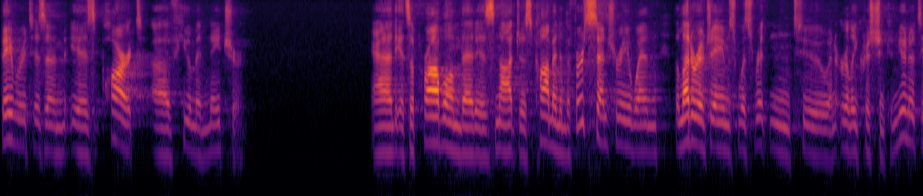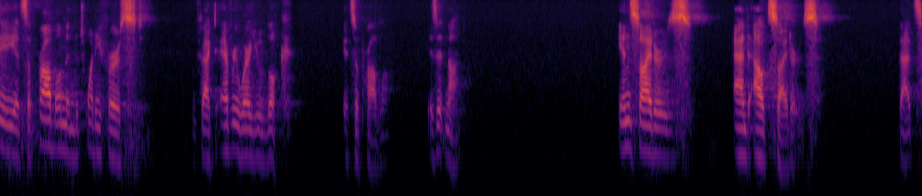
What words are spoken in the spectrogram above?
Favoritism is part of human nature. And it's a problem that is not just common in the first century when the letter of James was written to an early Christian community, it's a problem in the 21st in fact, everywhere you look, it's a problem, is it not? Insiders and outsiders. That's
